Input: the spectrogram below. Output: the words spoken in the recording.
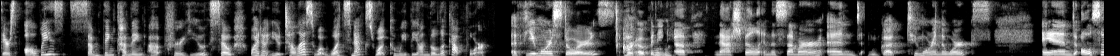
there's always something coming up for you. So why don't you tell us what what's next? What can we be on the lookout for? A few more stores. We're oh. opening up Nashville in the summer and we've got two more in the works. And also,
